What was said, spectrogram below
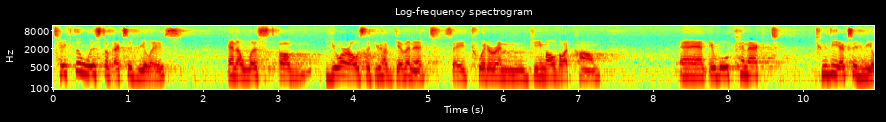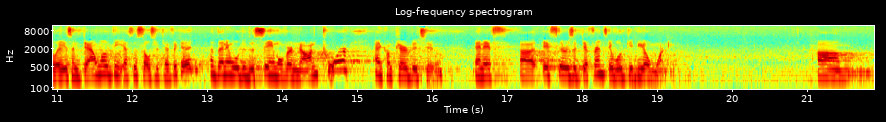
take the list of exit relays and a list of URLs that you have given it, say Twitter and gmail.com, and it will connect to the exit relays and download the SSL certificate, and then it will do the same over non-Tor and compare the two. And if, uh, if there is a difference, it will give you a warning. Um,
